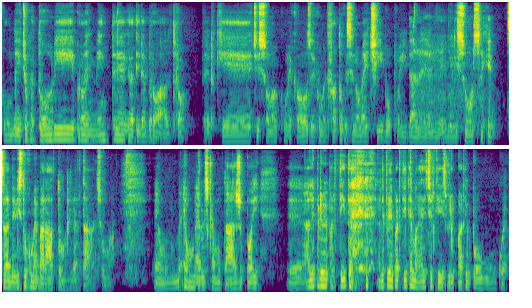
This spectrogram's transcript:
con dei giocatori probabilmente gradirebbero altro, perché ci sono alcune cose come il fatto che se non hai cibo puoi dare le, le risorse che sarebbe visto come baratto, ma in realtà insomma è un, è un mero escamotage. Poi eh, alle prime partite, alle prime partite magari cerchi di svilupparti un po' ovunque,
